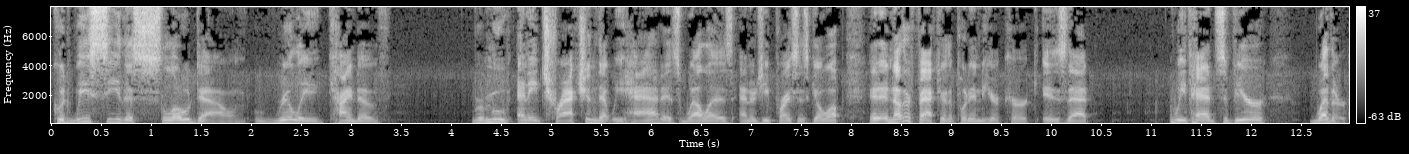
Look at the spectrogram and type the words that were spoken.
could we see this slowdown really kind of remove any traction that we had as well as energy prices go up? Another factor to put into here, Kirk, is that we've had severe weather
